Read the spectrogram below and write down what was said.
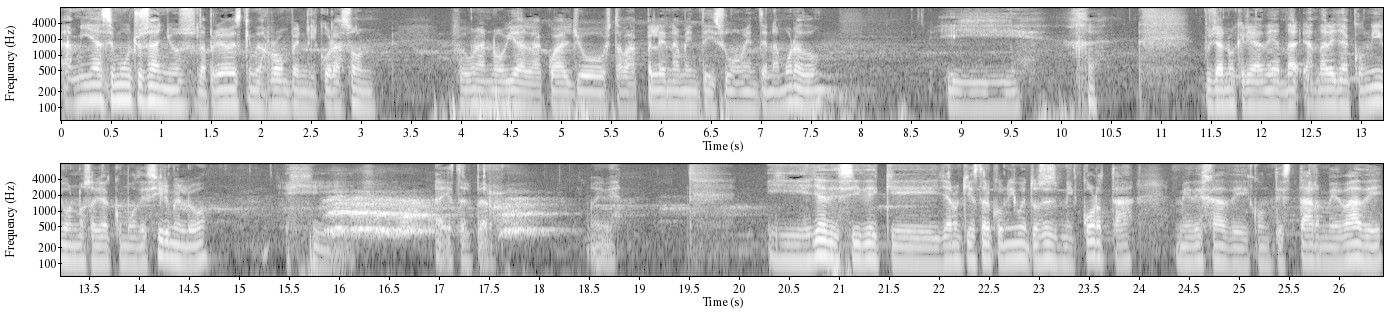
A mí hace muchos años, la primera vez que me rompen el corazón, fue una novia a la cual yo estaba plenamente y sumamente enamorado y pues ya no quería andar, andar ella conmigo, no sabía cómo decírmelo y ahí está el perro, muy bien y ella decide que ya no quiere estar conmigo, entonces me corta, me deja de contestar, me evade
